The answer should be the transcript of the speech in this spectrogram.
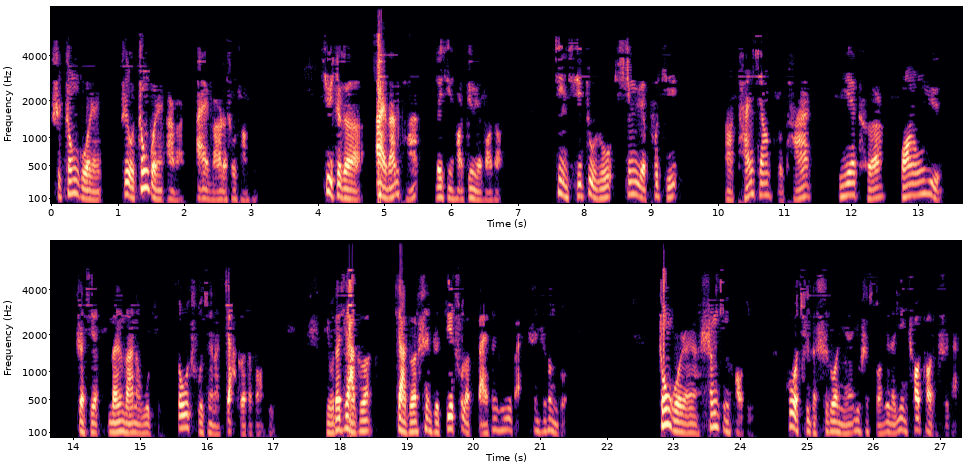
是中国人只有中国人爱玩爱玩的收藏品。据这个爱玩盘微信号订阅报道，近期诸如星月菩提啊、檀香紫檀、椰壳、黄龙玉这些文玩的物品都出现了价格的暴跌，有的价格价格甚至跌出了百分之五百，甚至更多。中国人啊，生性好赌，过去的十多年又是所谓的印钞票的时代，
